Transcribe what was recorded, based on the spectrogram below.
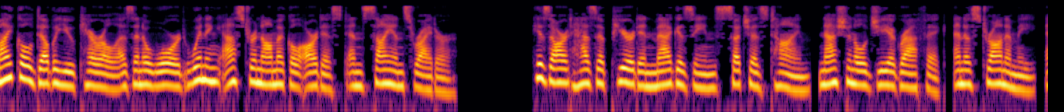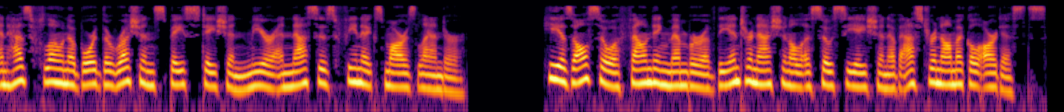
Michael W. Carroll is an award-winning astronomical artist and science writer. His art has appeared in magazines such as Time, National Geographic, and Astronomy, and has flown aboard the Russian space station Mir and NASA's Phoenix Mars lander. He is also a founding member of the International Association of Astronomical Artists.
